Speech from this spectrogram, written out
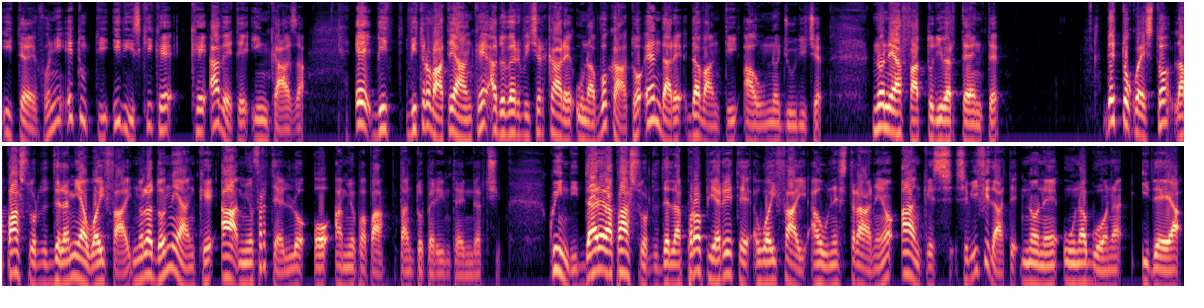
i telefoni e tutti i dischi che, che avete in casa. E vi, vi trovate anche a dovervi cercare un avvocato e andare davanti a un giudice. Non è affatto divertente. Detto questo, la password della mia wifi non la do neanche a mio fratello o a mio papà, tanto per intenderci. Quindi dare la password della propria rete wifi a un estraneo, anche se vi fidate, non è una buona idea.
